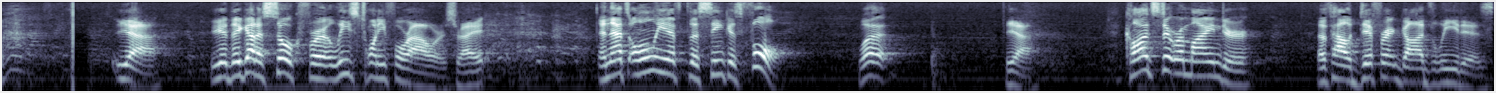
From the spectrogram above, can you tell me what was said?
yeah. Yeah. They got to soak for at least 24 hours, right? And that's only if the sink is full. What? Yeah. Constant reminder of how different God's lead is.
